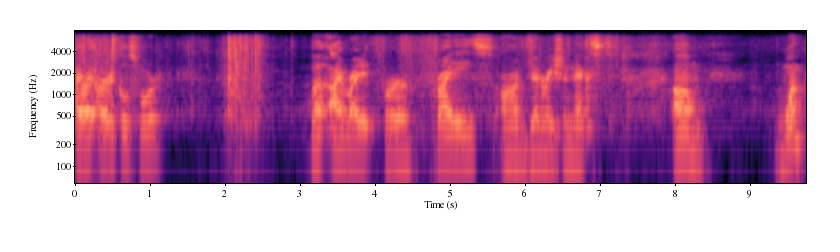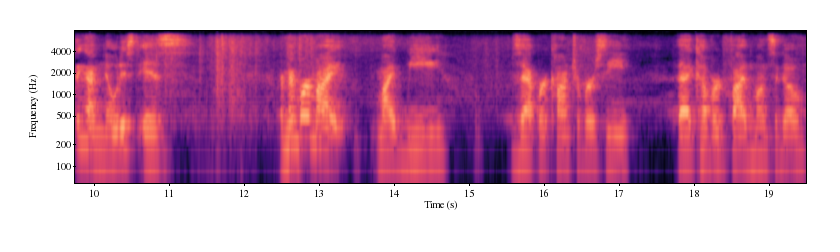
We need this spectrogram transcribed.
I write articles for, but I write it for Fridays on Generation Next. Um, one thing I've noticed is, remember my my Wii Zapper controversy that I covered five months ago?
